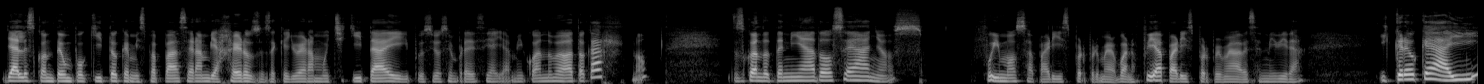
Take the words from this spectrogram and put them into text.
Ya les conté un poquito que mis papás eran viajeros desde que yo era muy chiquita y pues yo siempre decía, ¿y a mí cuándo me va a tocar? ¿No? Entonces cuando tenía 12 años fuimos a París por primera, bueno, fui a París por primera vez en mi vida y creo que ahí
